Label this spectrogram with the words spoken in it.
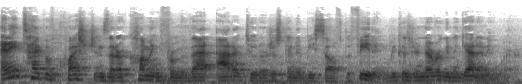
Any type of questions that are coming from that attitude are just going to be self-defeating because you're never going to get anywhere.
